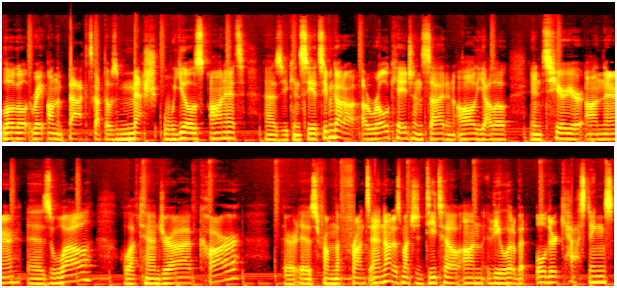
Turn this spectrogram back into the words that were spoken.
logo right on the back. It's got those mesh wheels on it. As you can see, it's even got a, a roll cage inside and all yellow interior on there as well. Left-hand drive car. There it is from the front and Not as much detail on the little bit older castings,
